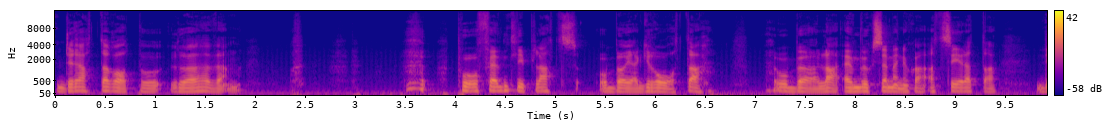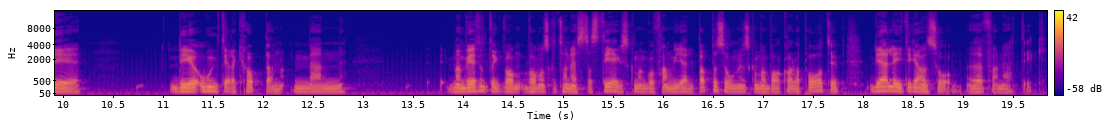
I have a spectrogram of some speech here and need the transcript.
Dratta rakt på röven på offentlig plats och börja gråta och böla. En vuxen människa, att se detta, det, det gör ont i hela kroppen, men man vet inte vad, vad man ska ta nästa steg. Ska man gå fram och hjälpa personen? Ska man bara kolla på typ? Det är lite grann så med The Fanatic.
